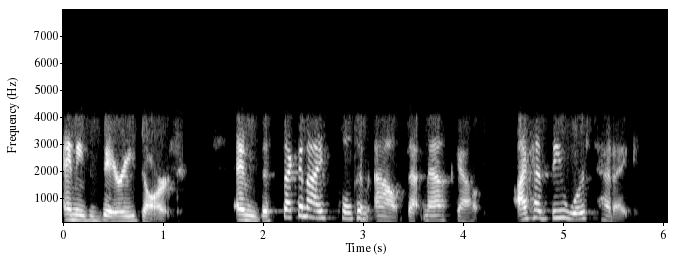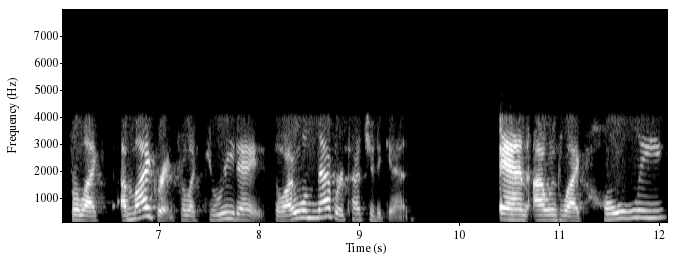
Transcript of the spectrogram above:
and he's very dark. And the second I pulled him out, that mask out, I had the worst headache for like a migraine for like three days. So I will never touch it again. And I was like, holy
